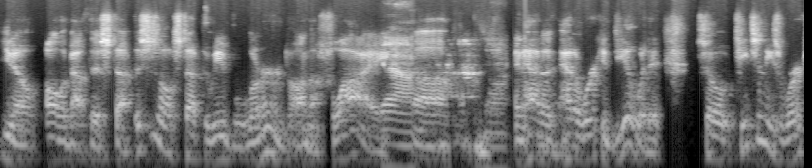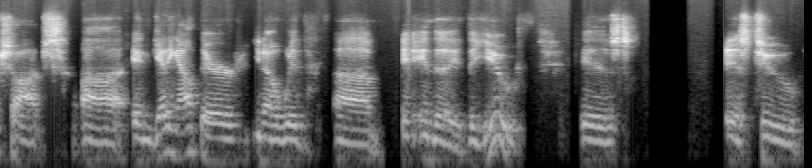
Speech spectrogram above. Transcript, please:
you know all about this stuff. This is all stuff that we've learned on the fly. Yeah. Uh, Yeah. and how to how to work and deal with it. So teaching these workshops uh, and getting out there, you know, with uh, in the the youth is is to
